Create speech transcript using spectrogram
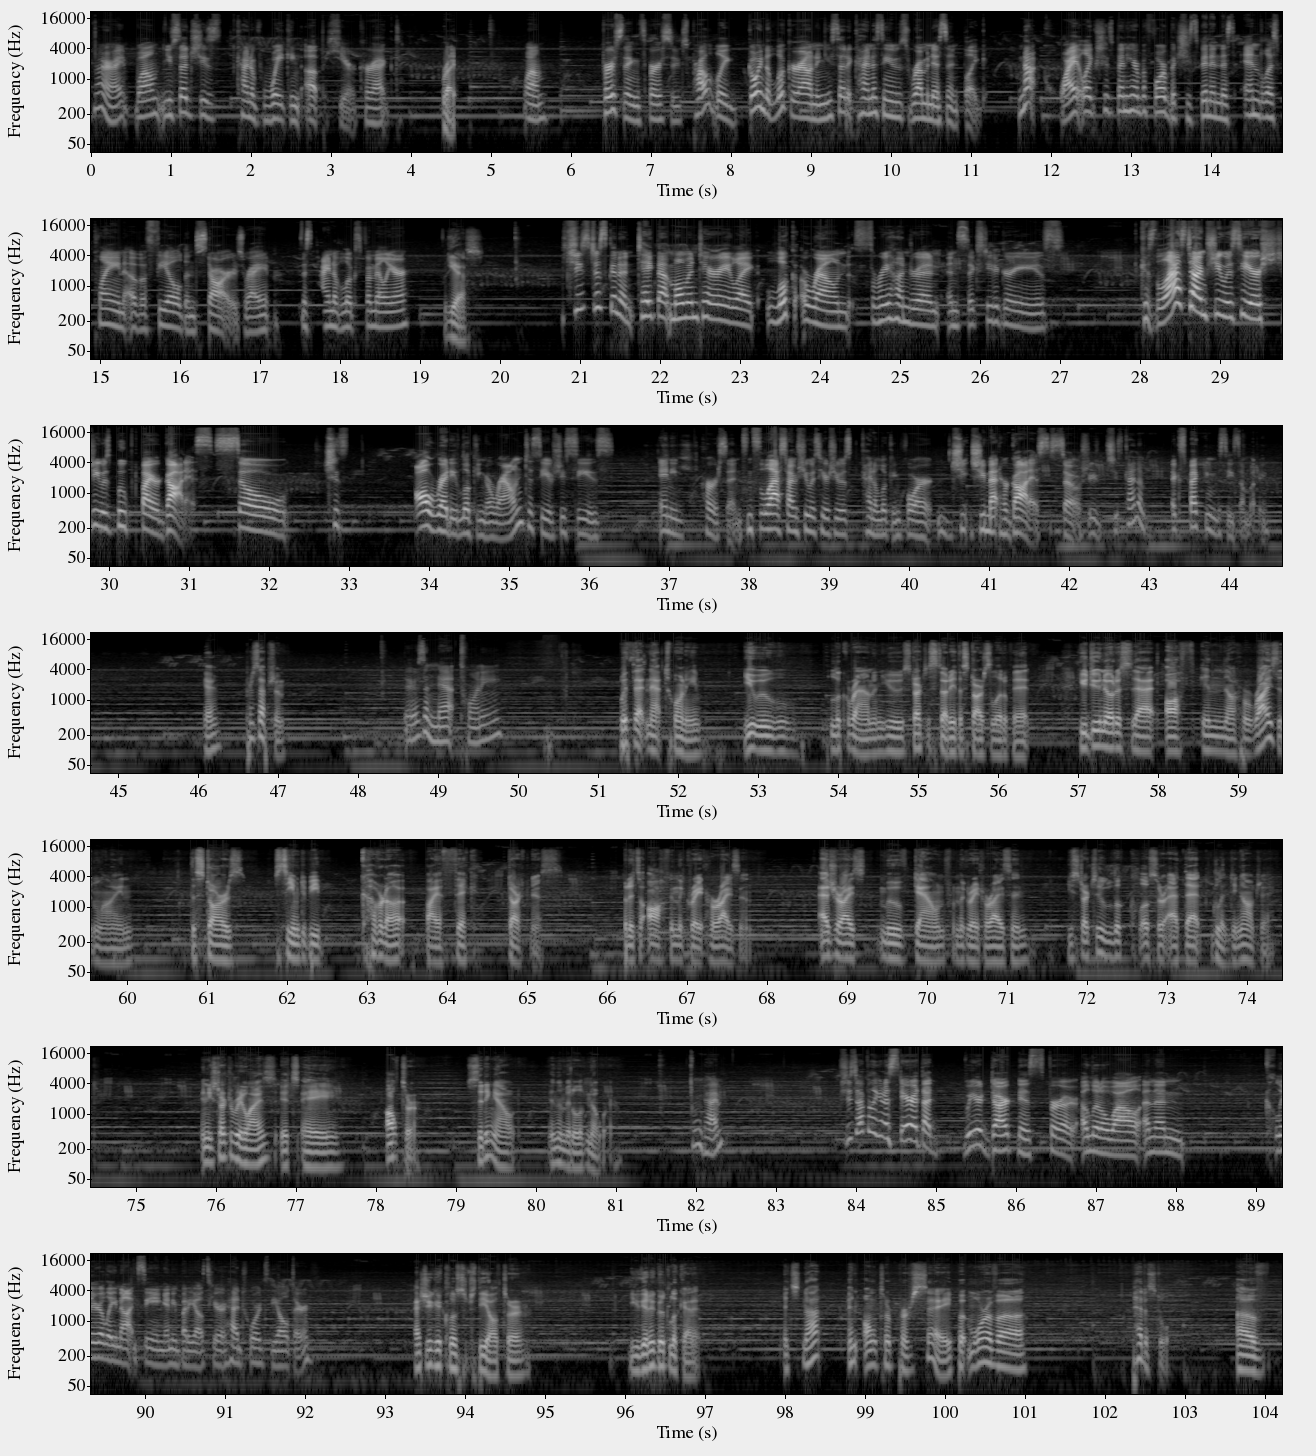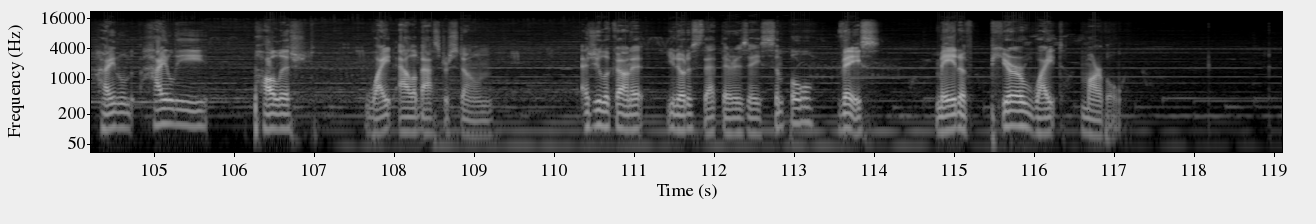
All right. Well, you said she's kind of waking up here, correct? Right. Well, first things first, it's probably going to look around, and you said it kind of seems reminiscent, like not quite like she's been here before, but she's been in this endless plane of a field and stars, right? This kind of looks familiar. Yes. She's just gonna take that momentary, like, look around 360 degrees. Because the last time she was here, she was booped by her goddess. So she's already looking around to see if she sees any person. Since the last time she was here, she was kind of looking for she she met her goddess, so she she's kind of expecting to see somebody. Okay, perception. There's a nat twenty. With that nat 20, you look around and you start to study the stars a little bit. You do notice that off in the horizon line, the stars seem to be covered up by a thick darkness, but it's off in the great horizon. As your eyes move down from the great horizon, you start to look closer at that glinting object. And you start to realize it's a altar sitting out in the middle of nowhere. Okay. She's definitely gonna stare at that weird darkness for a, a little while, and then, clearly not seeing anybody else here, head towards the altar. As you get closer to the altar, you get a good look at it. It's not an altar per se, but more of a pedestal of high, highly polished white alabaster stone. As you look on it, you notice that there is a simple vase made of pure white marble.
